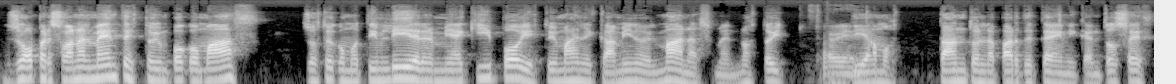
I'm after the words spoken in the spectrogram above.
Yo personalmente estoy un poco más, yo estoy como team leader en mi equipo y estoy más en el camino del management, no estoy, digamos, tanto en la parte técnica. Entonces,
